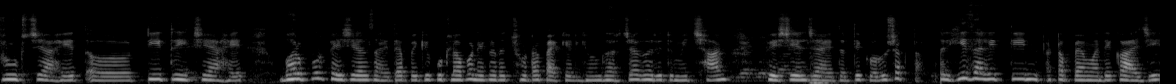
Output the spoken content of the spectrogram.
फ्रूटचे आहेत टी ट्रीचे आहेत. भरपूर फेशियल्स आहेत. त्यापैकी कुठला पण एखादा छोटा पॅकेट घेऊन घरच्या घरी तुम्ही छान फेशियल जे आहे तर ते करू शकता. तर ही झाली तीन टप्प्यामध्ये काळजी.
